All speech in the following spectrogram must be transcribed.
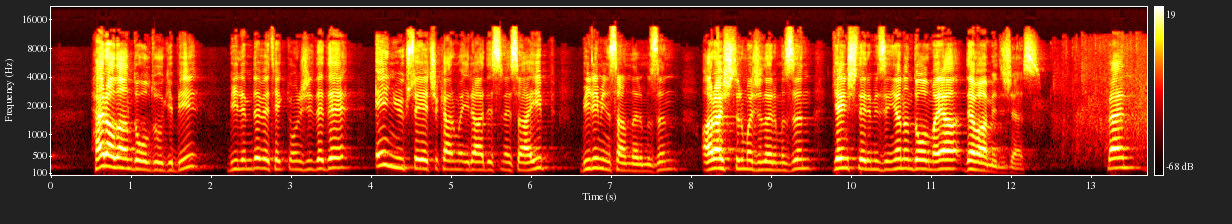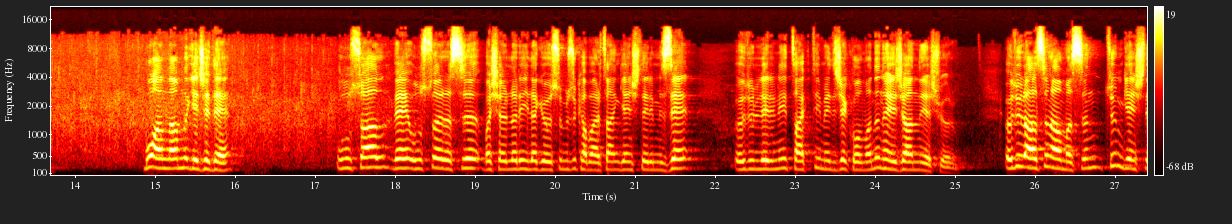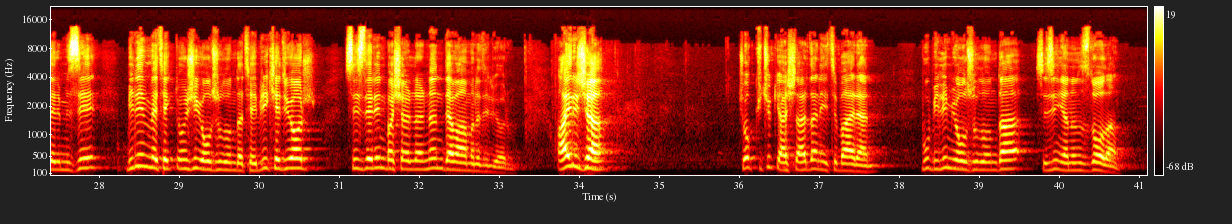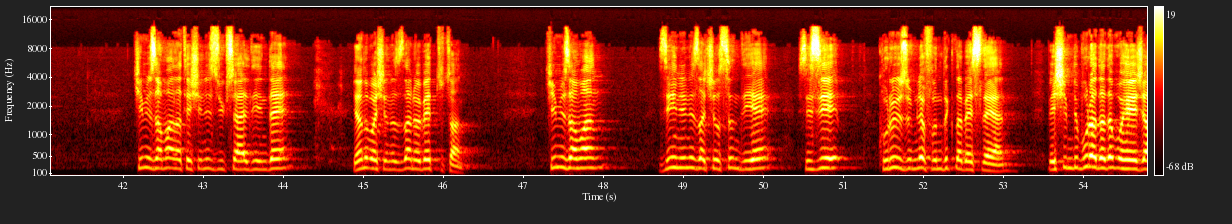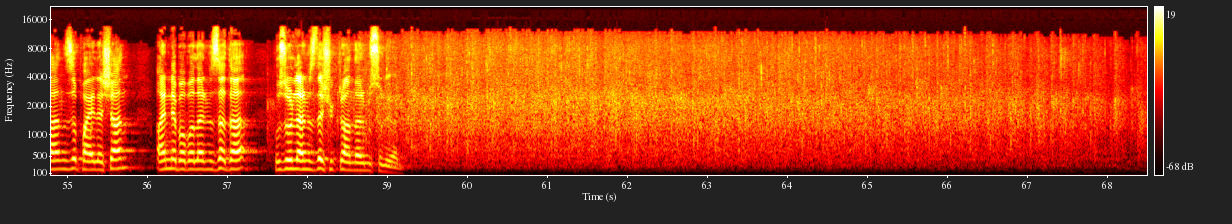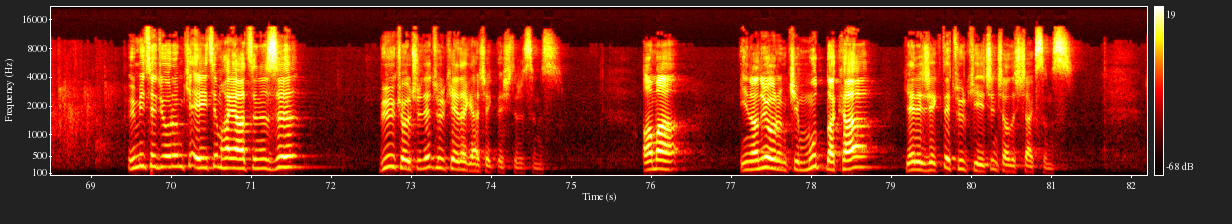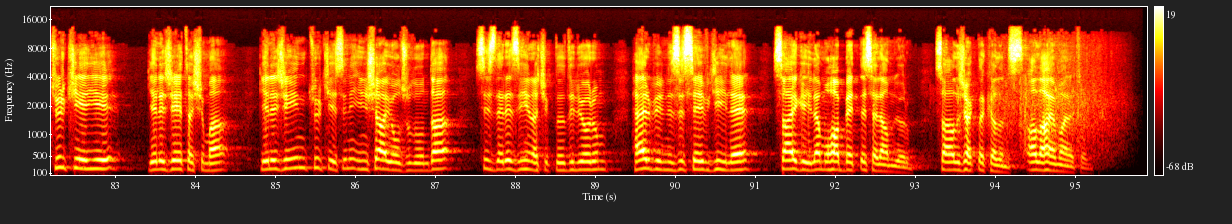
her alanda olduğu gibi bilimde ve teknolojide de en yükseğe çıkarma iradesine sahip bilim insanlarımızın, araştırmacılarımızın, gençlerimizin yanında olmaya devam edeceğiz. Ben bu anlamlı gecede ulusal ve uluslararası başarılarıyla göğsümüzü kabartan gençlerimize ödüllerini takdim edecek olmanın heyecanını yaşıyorum. Ödül alsın almasın tüm gençlerimizi bilim ve teknoloji yolculuğunda tebrik ediyor. Sizlerin başarılarının devamını diliyorum. Ayrıca çok küçük yaşlardan itibaren bu bilim yolculuğunda sizin yanınızda olan, kimi zaman ateşiniz yükseldiğinde yanı başınızda nöbet tutan, kimi zaman zihniniz açılsın diye sizi kuru üzümle fındıkla besleyen ve şimdi burada da bu heyecanınızı paylaşan anne babalarınıza da huzurlarınızda şükranlarımı sunuyorum. Ümit ediyorum ki eğitim hayatınızı büyük ölçüde Türkiye'de gerçekleştirirsiniz. Ama inanıyorum ki mutlaka gelecekte Türkiye için çalışacaksınız. Türkiye'yi geleceğe taşıma, geleceğin Türkiye'sini inşa yolculuğunda sizlere zihin açıklığı diliyorum. Her birinizi sevgiyle, saygıyla, muhabbetle selamlıyorum. Sağlıcakla kalınız. Allah'a emanet olun.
